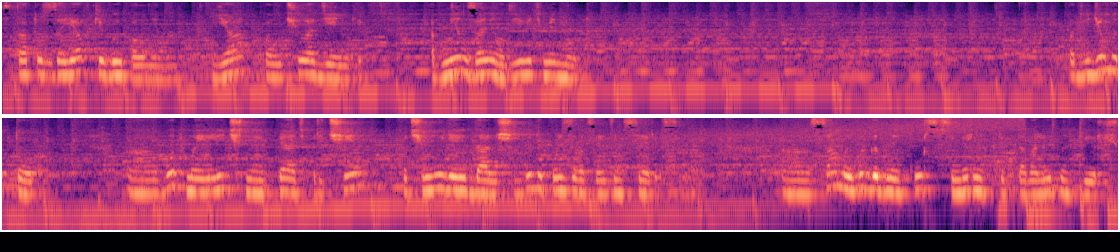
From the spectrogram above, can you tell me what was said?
Статус заявки выполнено. Я получила деньги. Обмен занял 9 минут. Подведем итог. А, вот мои личные 5 причин, почему я и дальше буду пользоваться этим сервисом. А, самый выгодный курс всемирных криптовалютных бирж.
